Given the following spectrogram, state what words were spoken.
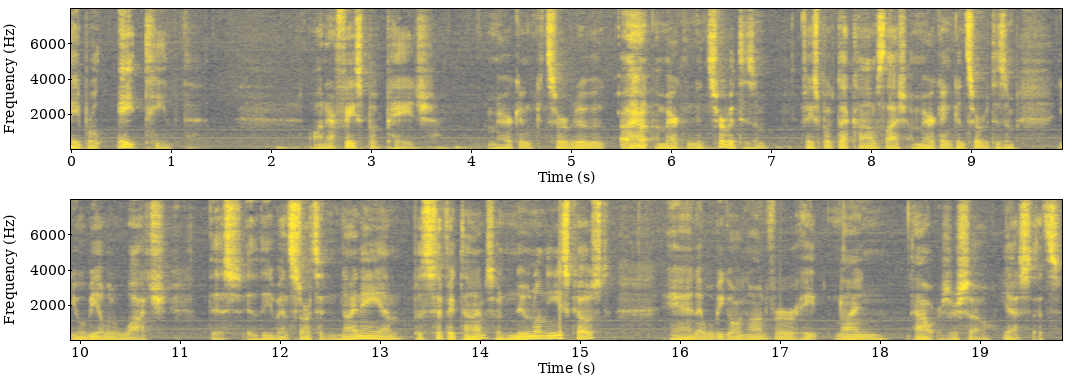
April 18th, on our Facebook page, American Conservative uh, American Conservatism, facebook.com slash American Conservatism, you will be able to watch this. The event starts at 9 a.m. Pacific time, so noon on the East Coast, and it will be going on for eight, nine hours or so. Yes, that's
